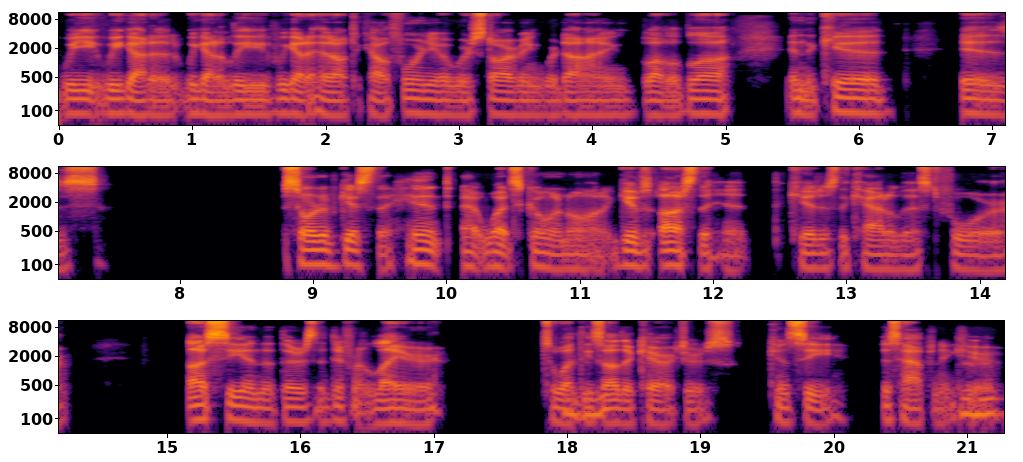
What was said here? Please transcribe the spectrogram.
we we gotta we gotta leave. We gotta head out to california. We're starving. We're dying. Blah blah blah. And the kid is sort of gets the hint at what's going on. It gives us the hint. The kid is the catalyst for us seeing that there's a different layer to what these hmm other characters can see is happening here. Hmm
